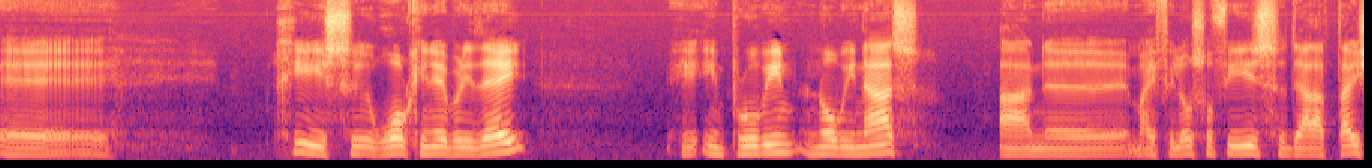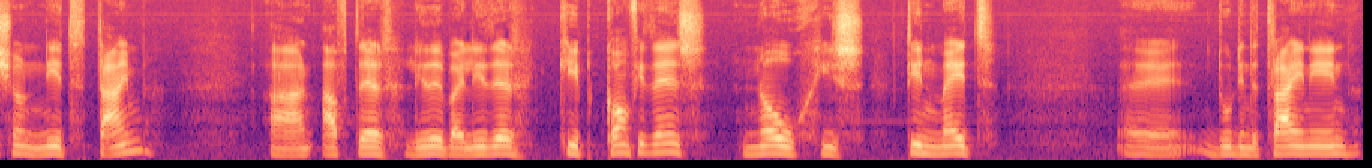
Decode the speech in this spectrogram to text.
minutes? Uh, he is uh, working every day, improving, knowing us, and uh, my philosophy is the adaptation needs time, and after leader by leader, keep confidence, know his teammate uh, during the training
